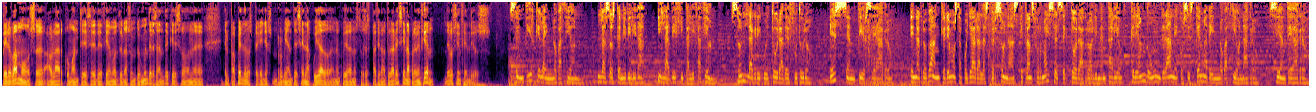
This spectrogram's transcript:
pero vamos eh, a hablar, como antes eh, decíamos, de un asunto muy interesante, que son el papel de los pequeños rumiantes en la cuidado, en el cuidado de nuestros espacios naturales y en la prevención de los incendios. Sentir que la innovación, la sostenibilidad y la digitalización son la agricultura del futuro. Es sentirse agro. En Agrobank queremos apoyar a las personas que transformáis el sector agroalimentario creando un gran ecosistema de innovación agro. Siente agro.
